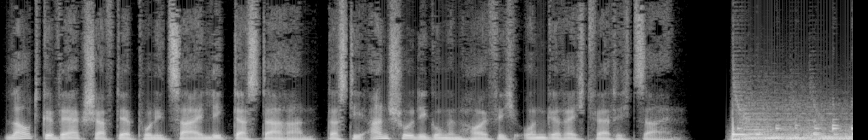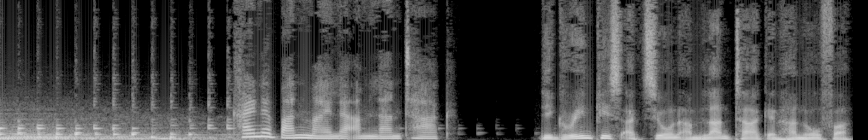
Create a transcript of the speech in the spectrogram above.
Laut Gewerkschaft der Polizei liegt das daran, dass die Anschuldigungen häufig ungerechtfertigt seien. Keine Bannmeile am Landtag. Die Greenpeace-Aktion am Landtag in Hannover,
